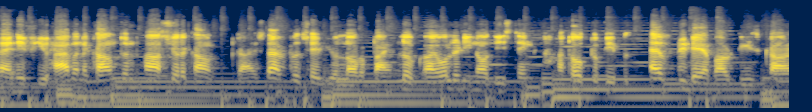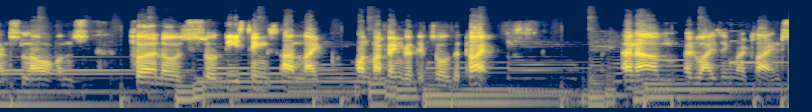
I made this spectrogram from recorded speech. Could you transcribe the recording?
And if you have an accountant, ask your accountant, guys. That will save you a lot of time. Look, I already know these things. I talk to people every day about these grants, loans, furloughs. So these things are like on my fingertips all the time. And I'm advising my clients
